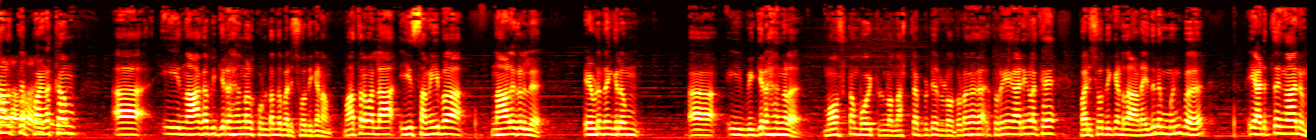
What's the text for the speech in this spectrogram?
നാളത്തെ പഴക്കം ഈ നാഗവിഗ്രഹങ്ങൾക്കുണ്ടെന്ന് പരിശോധിക്കണം. മാത്രമല്ല ഈ സമീപ നാളുകളിൽ എവിടെന്നെങ്കിലും ഈ വിഗ്രഹങ്ങൾ മോഷണം പോയിട്ടുണ്ടോ നഷ്ടപ്പെട്ടിട്ടുണ്ടോ തുടങ്ങിയ തുടങ്ങിയ കാര്യങ്ങളൊക്കെ പരിശോധിക്കേണ്ടതാണ്. ഇതിനു മുൻപ് ഈ അടുത്തെങ്ങാനും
